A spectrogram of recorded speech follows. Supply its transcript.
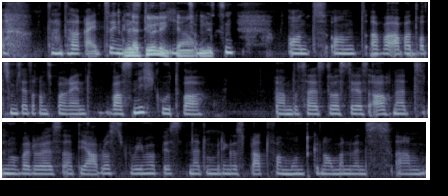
da, da rein zu natürlich, investieren ja. zu müssen. Und, und aber, aber trotzdem sehr transparent, was nicht gut war. Ähm, das heißt, du hast dir jetzt auch nicht, nur weil du jetzt ein Diablo-Streamer bist, nicht unbedingt das Blatt vom Mund genommen, wenn es, ähm,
